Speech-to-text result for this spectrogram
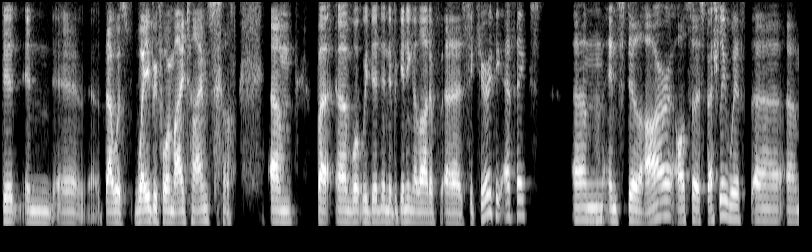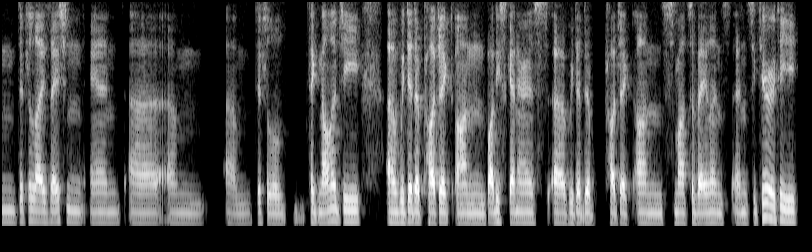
did in, uh, that was way before my time. So, um, but uh, what we did in the beginning, a lot of uh, security ethics, um, mm-hmm. and still are also, especially with um, digitalization and um, digital technology. Uh, we did a project on body scanners. Uh, we did a project on smart surveillance and security.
